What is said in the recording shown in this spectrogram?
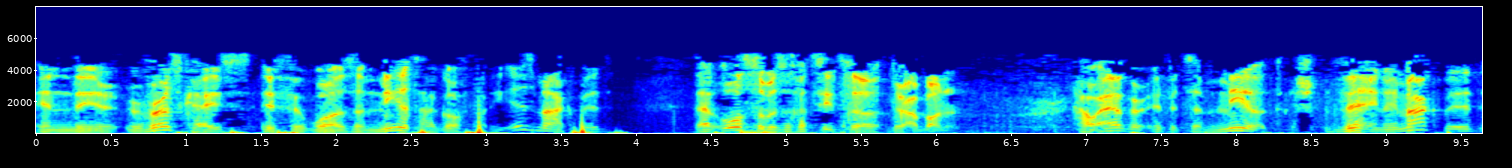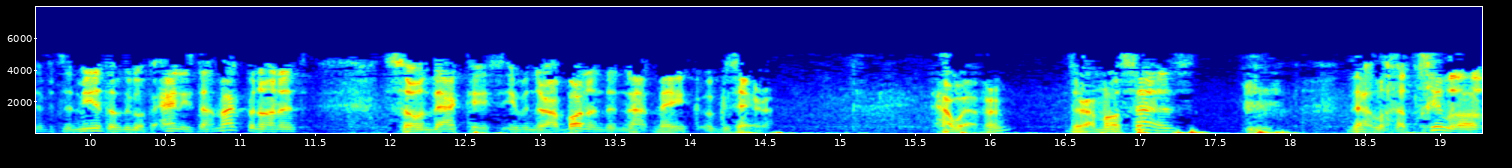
in the reverse case, if it was a Miyat HaGuf, but he is Makbid, that also is a Chatzitza Derabanan. However, if it's a Miyat Ve'enei Makbid, if it's a Miyat of the Guf and he's not Makbid on it, so in that case, even the Rabbanan did not make a Gezerah. However, the Ramal says that L'chatchila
